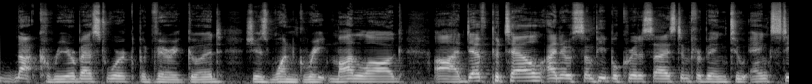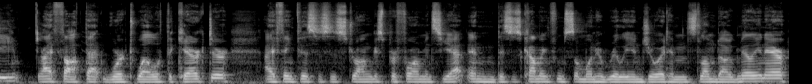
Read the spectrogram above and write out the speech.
not career best work, but very good. She has one great monologue. Uh, Dev Patel, I know some people criticized him for being too angsty. I thought that worked well with the character. I think this is his strongest performance yet, and this is coming from someone who really enjoyed him in Slumdog Millionaire.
